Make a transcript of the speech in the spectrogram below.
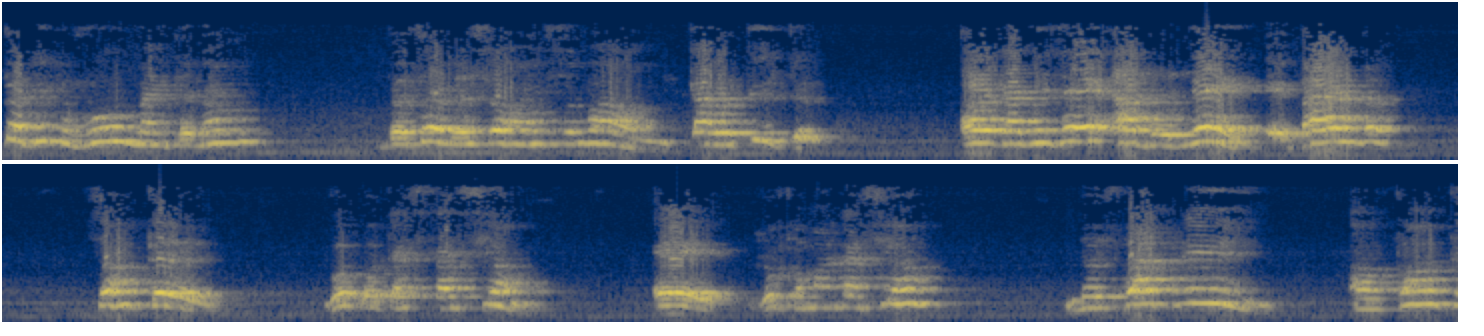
Que dites-vous maintenant de ce recensement chaotique organisé à et Barbe sans que vos protestations et recommandations ne soient prises en compte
